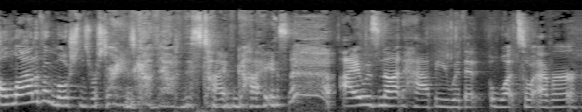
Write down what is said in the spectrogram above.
a lot of emotions were starting to come out this time, guys. I was not happy with it whatsoever,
